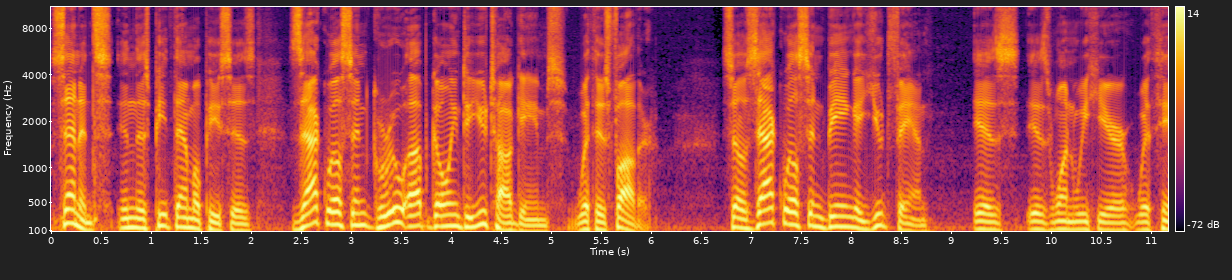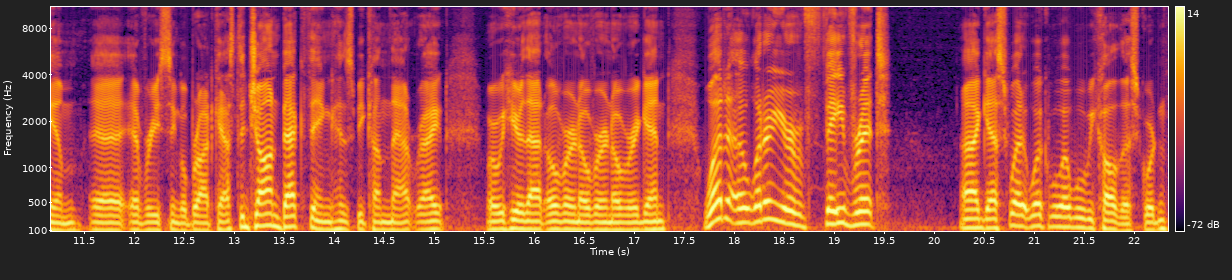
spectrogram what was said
sentence in this Pete Thamel piece is Zach Wilson grew up going to Utah games with his father. So Zach Wilson being a Ute fan is is one we hear with him uh, every single broadcast. The John Beck thing has become that, right? Where we hear that over and over and over again. What uh, what are your favorite? Uh, I guess what what what will we call this, Gordon?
